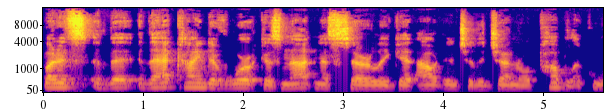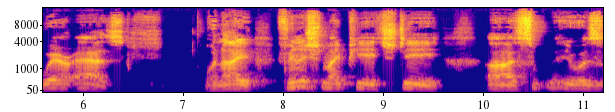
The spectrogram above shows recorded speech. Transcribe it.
But it's the, that kind of work does not necessarily get out into the general public. Whereas when I finished my PhD, uh, it was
